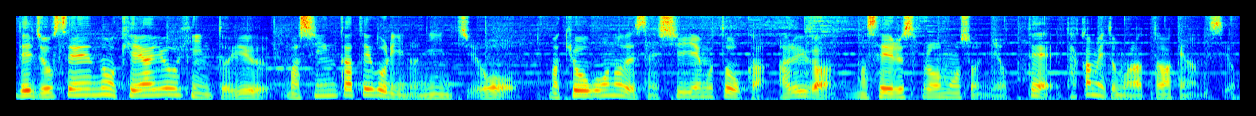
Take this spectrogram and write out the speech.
で女性のケア用品という、まあ、新カテゴリーの認知を、まあ、競合のです、ね、CM 投下あるいは、まあ、セールスプロモーションによって高めてもらったわけなんですよ。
